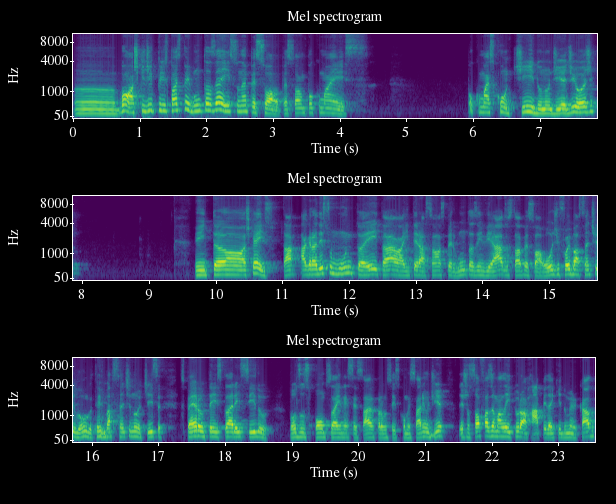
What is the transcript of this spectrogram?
Uh, bom, acho que de principais perguntas é isso, né, pessoal? O pessoal é um pouco mais um pouco mais contido no dia de hoje. Então, acho que é isso, tá? Agradeço muito aí, tá? A interação, as perguntas enviadas, tá, pessoal? Hoje foi bastante longo, teve bastante notícia. Espero ter esclarecido todos os pontos aí necessários para vocês começarem o dia. Deixa eu só fazer uma leitura rápida aqui do mercado.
